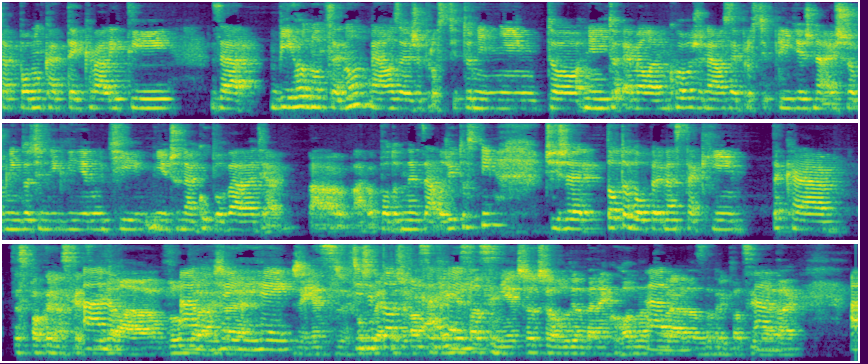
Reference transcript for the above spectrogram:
tá ponuka tej kvality za výhodnú cenu, naozaj, že proste to není to, není to MLM, že naozaj proste prídeš na e-shop, nikto ťa nikdy nenúti niečo nakupovať a, a, a podobné záležitosti. Čiže toto bol pre nás taký, taká to spokojnosť, keď si videla v ľuďoch, že, hej, hej. že je, že funguje to, že vlastne priniesla si niečo, čo ľuďom dá nejakú hodnotu áno. a dosť dobrý pocit a tak. A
